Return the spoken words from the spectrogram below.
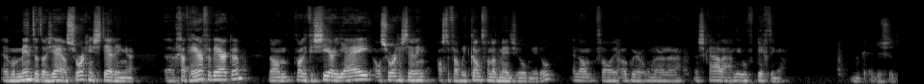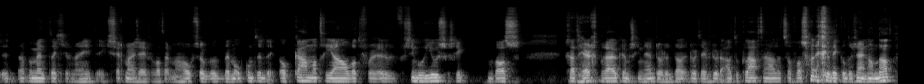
En op het moment dat als jij als zorginstellingen gaat herverwerken, dan kwalificeer jij als zorginstelling als de fabrikant van dat medische hulpmiddel. En dan val je ook weer onder uh, een scala aan nieuwe verplichtingen. Oké, okay, dus het, het, op het moment dat je, nee, ik zeg maar eens even wat uit mijn hoofd zo bij me opkomt, het OK-materiaal wat voor, uh, voor single-use geschikt was, gaat hergebruiken, misschien hè, door, de, door het even door de autoclaaf te halen, het zal vast wel ingewikkelder zijn dan dat,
